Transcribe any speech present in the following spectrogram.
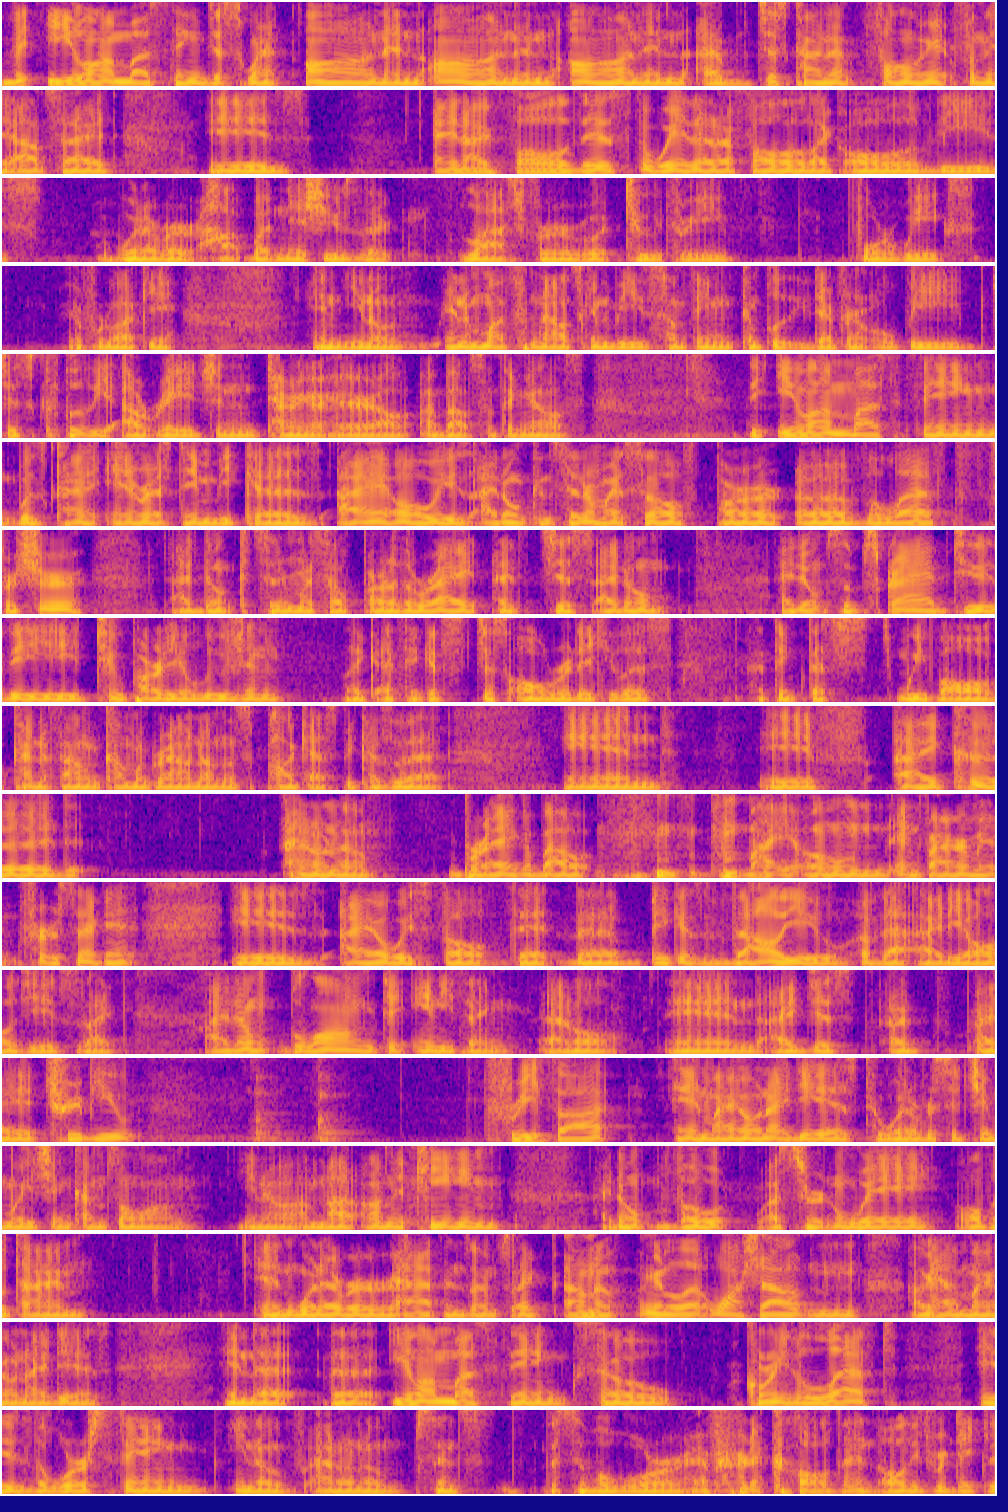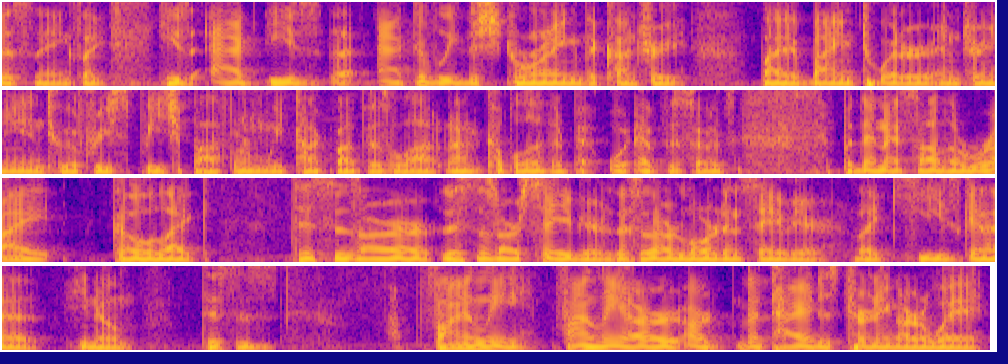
the Elon Musk thing, just went on and on and on, and I'm just kind of following it from the outside. Is and I follow this the way that I follow like all of these whatever hot button issues that last for what two, three, four weeks if we're lucky. And you know, in a month from now, it's going to be something completely different. We'll be just completely outraged and tearing our hair out about something else. The Elon Musk thing was kind of interesting because I always I don't consider myself part of the left for sure. I don't consider myself part of the right. I just I don't I don't subscribe to the two party illusion. Like I think it's just all ridiculous. I think that's we've all kind of found common ground on this podcast because of that. And if I could I don't know, brag about my own environment for a second is I always felt that the biggest value of that ideology is like I don't belong to anything at all. And I just I, I attribute free thought and my own ideas to whatever situation comes along. You know, I'm not on a team. I don't vote a certain way all the time. And whatever happens, I'm like, I don't know. I'm going to let it wash out and I'm going to have my own ideas. And that the Elon Musk thing, so according to the left, is the worst thing, you know, I don't know, since the Civil War, I've heard it called, and all these ridiculous things. Like he's act, he's uh, actively destroying the country by buying Twitter and turning it into a free speech platform. We talked about this a lot on a couple other episodes. But then I saw the right go like, this is our this is our savior. This is our Lord and Savior. Like he's gonna, you know, this is finally finally our, our the tide is turning our way.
